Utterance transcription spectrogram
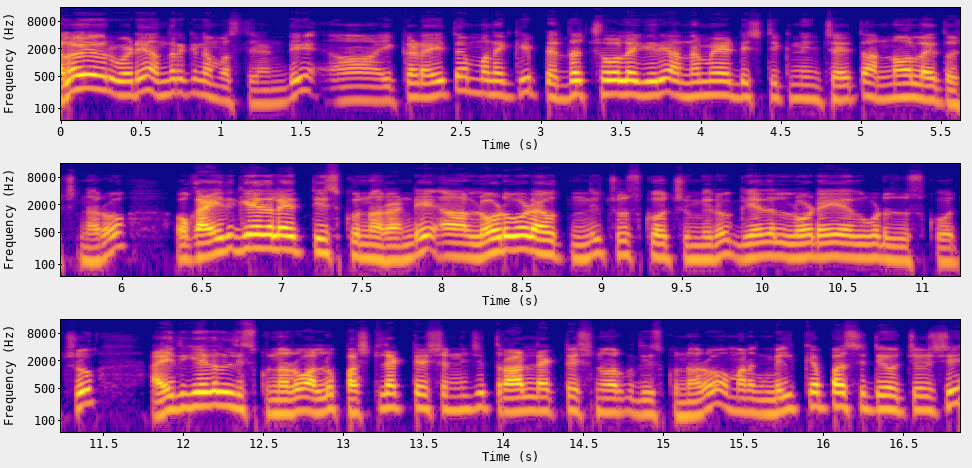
హలో ఎవరిబడి అందరికీ నమస్తే అండి. ఇక్కడైతే మనకి పెద్ద చోళగిరి అన్నమయ్య డిస్టిక్ నుంచి అయితే అన్నోళ్ళు అయితే వచ్చినారు. ఒక ఐదు గేదెలు అయితే తీసుకున్నారండి. లోడ్ కూడా అవుతుంది. చూసుకోవచ్చు మీరు. గేదెలు లోడ్ అయ్యేది కూడా చూసుకోవచ్చు. ఐదు గేదెలు తీసుకున్నారు. వాళ్ళు ఫస్ట్ లాక్టేషన్ నుంచి థర్డ్ లాక్టేషన్ వరకు తీసుకున్నారు. మనకు మిల్క్ కెపాసిటీ వచ్చేసి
